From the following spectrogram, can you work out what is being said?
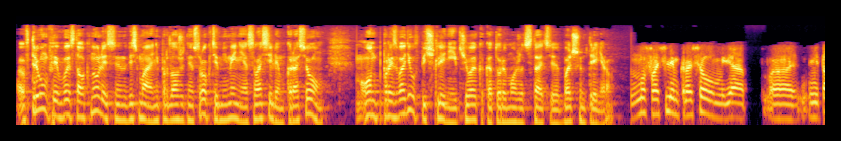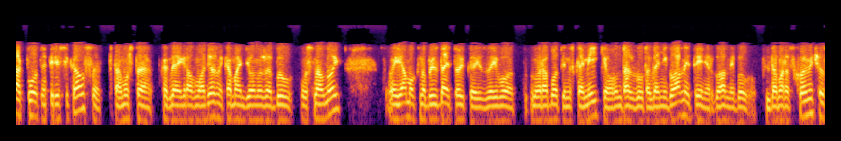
В «Триумфе» вы столкнулись весьма непродолжительный срок, тем не менее, с Василием Карасевым. Он производил впечатление человека, который может стать большим тренером? Ну, с Василием Карасевым я э, не так плотно пересекался, потому что, когда я играл в молодежной команде, он уже был в основной. Я мог наблюдать только из-за его ну, работы на скамейке. Он даже был тогда не главный тренер, главный был Дамарас Хомичус.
